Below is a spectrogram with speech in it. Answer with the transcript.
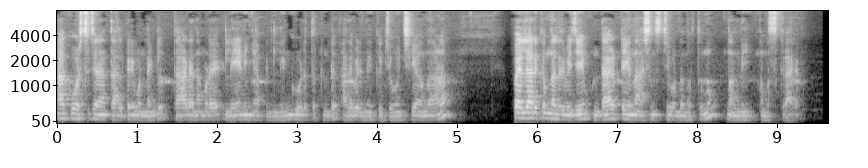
ആ കോഴ്സ് ചെയ്യാൻ താല്പര്യമുണ്ടെങ്കിൽ താഴെ നമ്മുടെ ലേണിംഗ് ആപ്പിന്റെ ലിങ്ക് കൊടുത്തിട്ടുണ്ട്. അതുവഴി നിങ്ങൾക്ക് ജോയിൻ ചെയ്യാവുന്നതാണ്. അപ്പോൾ എല്ലാവർക്കും നല്ലൊരു വിജയം ഉണ്ടാകട്ടെ എന്ന് ആശംസിച്ചുകൊണ്ട് നിർത്തുന്നു. നന്ദി നമസ്കാരം.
